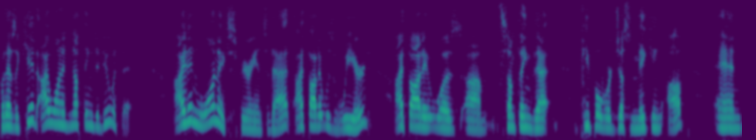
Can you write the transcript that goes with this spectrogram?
But as a kid, I wanted nothing to do with it. I didn't want to experience that. I thought it was weird. I thought it was um, something that people were just making up. And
